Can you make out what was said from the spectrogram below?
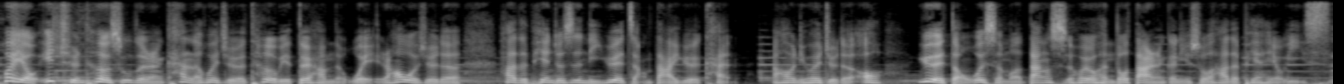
会有一群特殊的人看了会觉得特别对他们的胃。然后我觉得他的片就是你越长大越看，然后你会觉得哦，越懂为什么当时会有很多大人跟你说他的片很有意思。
